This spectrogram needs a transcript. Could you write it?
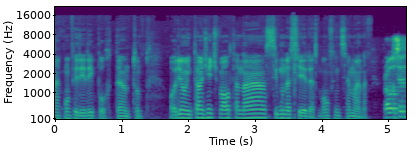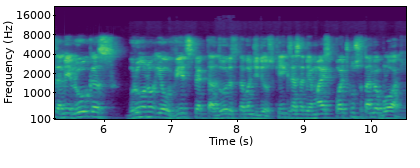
a conferir aí, portanto. Orion, então a gente volta na segunda-feira. Bom fim de semana. Para você também, Lucas, Bruno e ouvintes, espectadores da Band News. Quem quiser saber mais, pode consultar meu blog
